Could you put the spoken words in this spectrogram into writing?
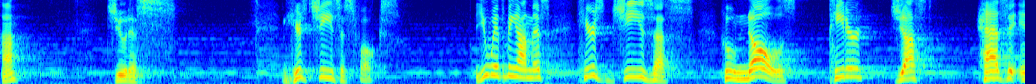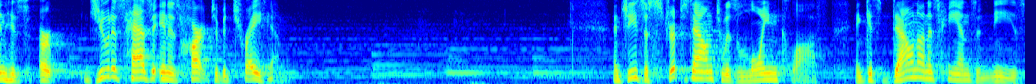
Huh? Judas. And here's Jesus, folks. Are you with me on this? Here's Jesus who knows Peter just has it in his, or Judas has it in his heart to betray him. And Jesus strips down to his loincloth and gets down on his hands and knees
